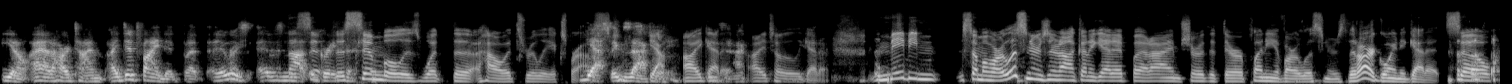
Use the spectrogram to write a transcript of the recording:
you know, I had a hard time. I did find it, but it was right. it was not the, a great. The picture. symbol is what the how it's really expressed. Yes, exactly. Yeah, I get exactly. it. I totally get it. Maybe some of our listeners are not going to get it, but I'm sure that there are plenty of our listeners that are going to get it. So.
